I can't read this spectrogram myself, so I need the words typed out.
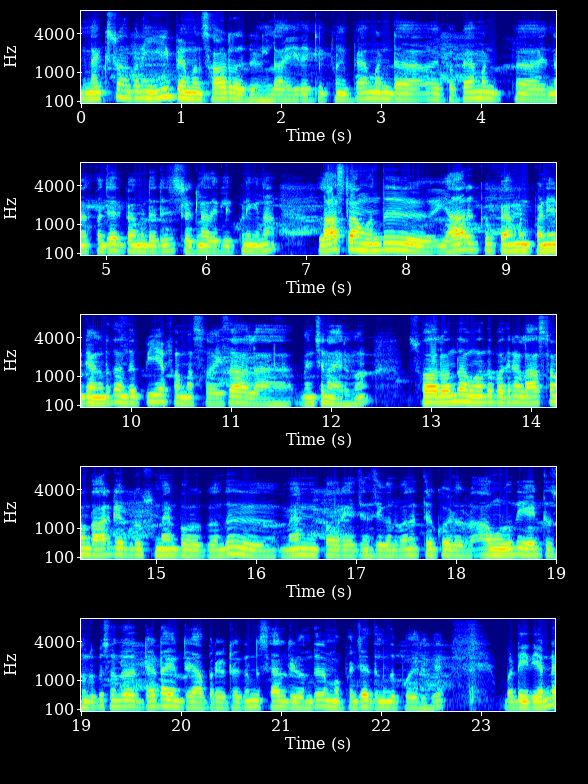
நெக்ஸ்ட் வந்து பார்த்தீங்கன்னா இ பேமெண்ட்ஸ் ஆர்டர் இருக்குங்களா? இதை கிளிக் பண்ணி பேமெண்ட்டை இப்போ பேமெண்ட் என்ன பஞ்சாயத்து பேமெண்ட் ரிஜிஸ்டர் இருக்குல்ல அதை கிளிக் பண்ணிங்கன்னா லாஸ்ட்டாக அவங்க வந்து யாருக்கு பேமெண்ட் பண்ணியிருக்காங்கிறது அந்த பிஎஃப்எம்எஸ் வைஸாக அதில் மென்ஷன் ஆகிருக்கும் ஸோ அதில் வந்து அவங்க வந்து பார்த்தீங்கன்னா லாஸ்ட்டாக வந்து ஆர்கே குரூப்ஸ் மேன் பவருக்கு வந்து மேன் பவர் ஏஜென்சிக்கு வந்து பார்த்தீங்கன்னா திருக்கோயிலூர் அவங்களுக்கு வந்து எயிட் தௌசண்ட் ருபீஸ் வந்து டேட்டா என்ட்ரி ஆப்ரேட்டருக்குன்னு சேலரி வந்து நம்ம பஞ்சாயத்துலேருந்து போயிருக்கு. பட் இது என்ன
